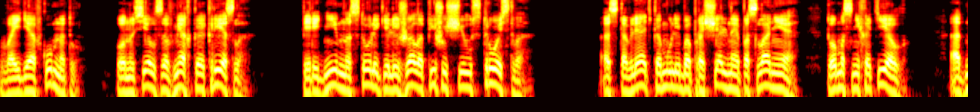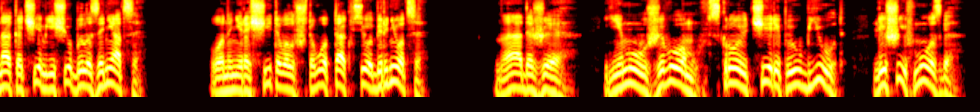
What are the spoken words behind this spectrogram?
Войдя в комнату, он уселся в мягкое кресло. Перед ним на столике лежало пишущее устройство. Оставлять кому-либо прощальное послание Томас не хотел, однако чем еще было заняться? Он и не рассчитывал, что вот так все обернется. Надо же, ему, живому, вскроют череп и убьют, лишив мозга.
